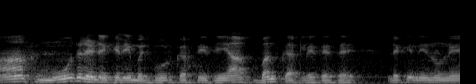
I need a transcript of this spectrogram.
आँख मूंद लेने के लिए मजबूर करती थी, आँख बंद कर लेते थे, लेकिन इन्होंने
